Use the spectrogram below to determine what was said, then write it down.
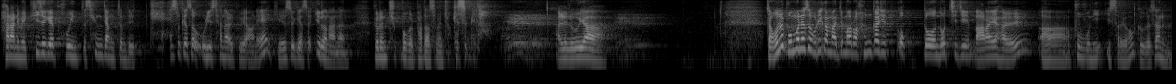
하나님의 기적의 포인트 생장점들이 계속해서 우리 새날교회 안에 계속해서 일어나는 그런 축복을 받았으면 좋겠습니다. 할렐루야. 자 오늘 본문에서 우리가 마지막으로 한 가지 꼭 더 놓치지 말아야 할 아, 부분이 있어요. 그것은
